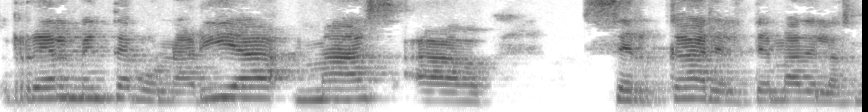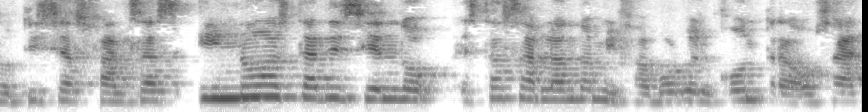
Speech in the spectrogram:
realmente abonaría más a cercar el tema de las noticias falsas y no estar diciendo, estás hablando a mi favor o en contra, o sea,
